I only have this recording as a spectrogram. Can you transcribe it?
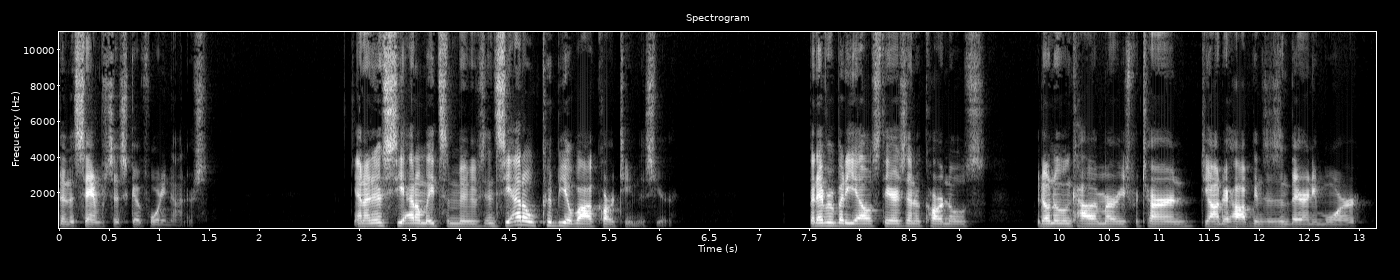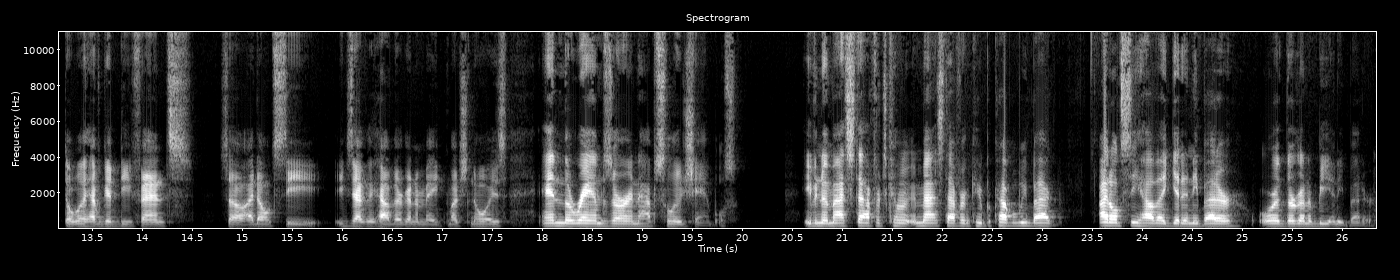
than the San Francisco 49ers. And I know Seattle made some moves, and Seattle could be a wild card team this year. But everybody else, the Arizona Cardinals, we don't know when Kyler Murray's return. DeAndre Hopkins isn't there anymore. Don't really have a good defense. So I don't see exactly how they're going to make much noise. And the Rams are in absolute shambles. Even though Matt Stafford's coming, Matt Stafford and Cooper Kupp will be back, I don't see how they get any better or they're going to be any better.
